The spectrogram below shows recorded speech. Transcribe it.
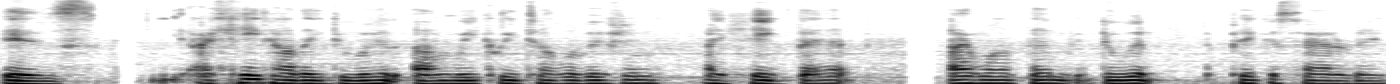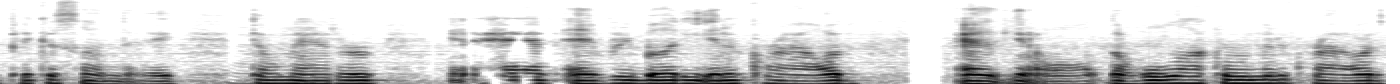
is I hate how they do it on weekly television. I hate that. I want them to do it. Pick a Saturday, pick a Sunday, hmm. don't matter, and have everybody in a crowd, and you know the whole locker room in a crowd,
